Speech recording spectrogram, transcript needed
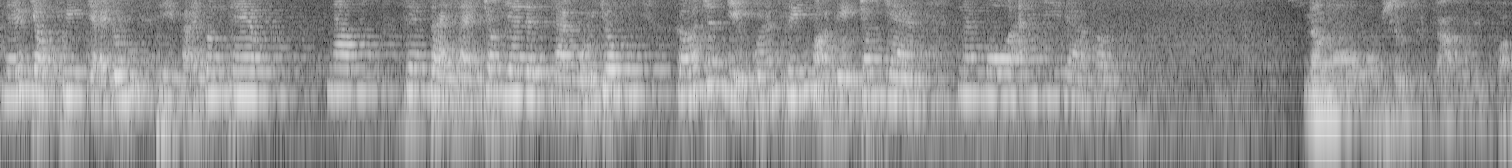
nếu chồng khuyên dạy đúng thì phải vâng theo. Năm, xem tài sản trong gia đình là của chung, có trách nhiệm quán xuyến mọi việc trong nhà. Nam mô a di đà phật. Nam mô Bổn sư Thích Ca Mâu Ni Phật.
